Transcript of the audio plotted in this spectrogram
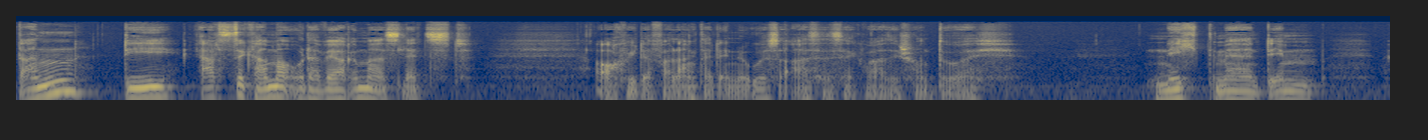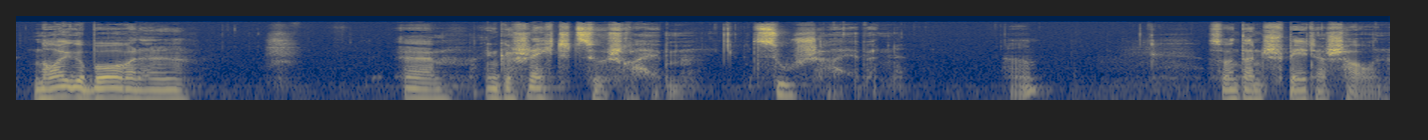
dann die Ärztekammer oder wer auch immer es letzt auch wieder verlangt hat. In den USA ist es ja quasi schon durch. Nicht mehr dem Neugeborenen äh, ein Geschlecht zuschreiben. Zuschreiben. Ja? Sondern später schauen.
